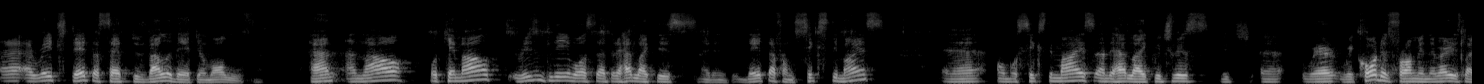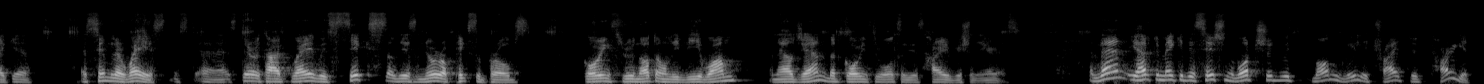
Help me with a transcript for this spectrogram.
a, a rich data set to validate your models. And, and now what came out recently was that they had like this data from 60 mice, uh, almost 60 mice, and they had like which was which uh, were recorded from in a very like a, a similar way, uh, stereotyped way, with six of these neuropixel probes going through not only V1 and LGN, but going through also these high visual areas. And then you have to make a decision, what should we model really try to target?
